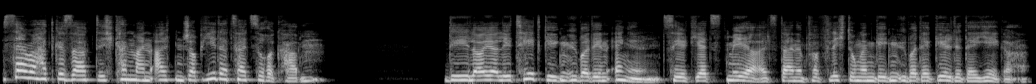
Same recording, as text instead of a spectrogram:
Sarah hat gesagt, ich kann meinen alten Job jederzeit zurückhaben. Die Loyalität gegenüber den Engeln zählt jetzt mehr als deine Verpflichtungen gegenüber der Gilde der Jäger.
